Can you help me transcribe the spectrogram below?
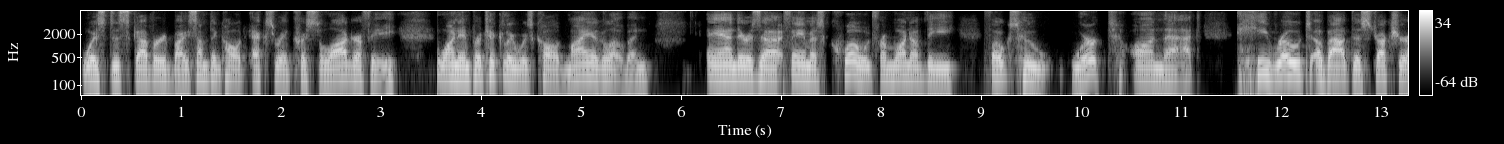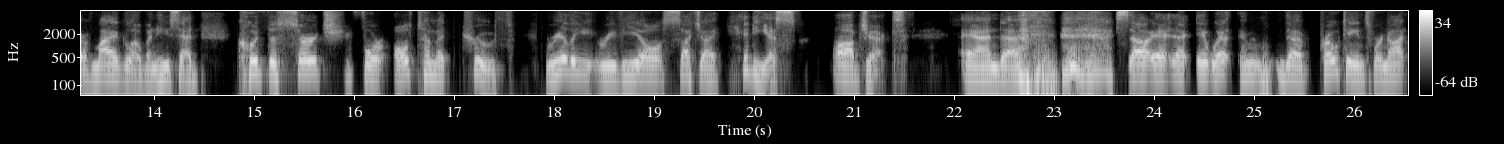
was discovered by something called X ray crystallography. One in particular was called myoglobin. And there's a famous quote from one of the folks who worked on that. He wrote about the structure of myoglobin. He said, Could the search for ultimate truth really reveal such a hideous object? And uh, so it, it, it, the proteins were not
